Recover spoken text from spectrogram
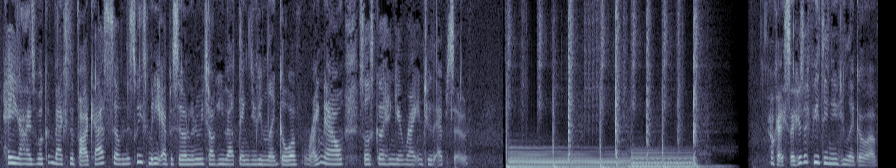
Hey guys, welcome back to the podcast. So, in this week's mini episode, I'm going to be talking about things you can let go of right now. So, let's go ahead and get right into the episode. Okay, so here's a few things you can let go of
